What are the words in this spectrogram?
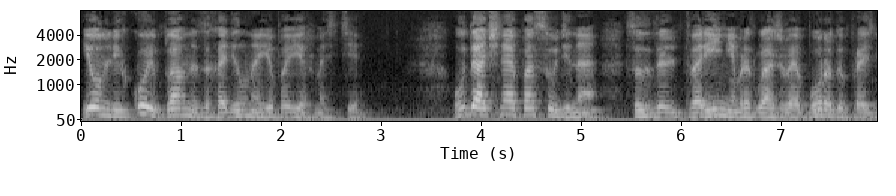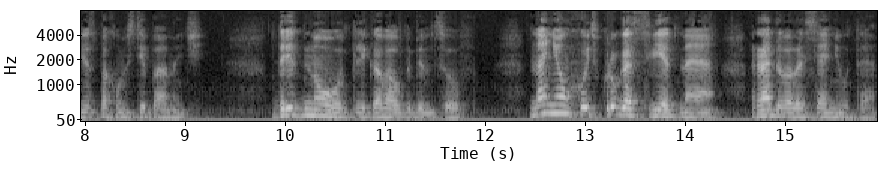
и он легко и плавно заходил на ее поверхности. «Удачная посудина!» — с удовлетворением, разглаживая бороду, произнес Пахом Степаныч. «Дредноут!» — ликовал Дубенцов. «На нем хоть кругосветная!» — радовалась Анюта.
